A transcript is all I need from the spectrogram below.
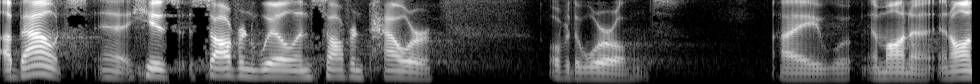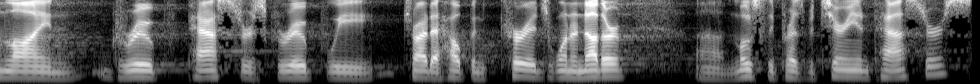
about uh, His sovereign will and sovereign power over the world? I am on a, an online group, pastors group. We try to help encourage one another, uh, mostly Presbyterian pastors.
